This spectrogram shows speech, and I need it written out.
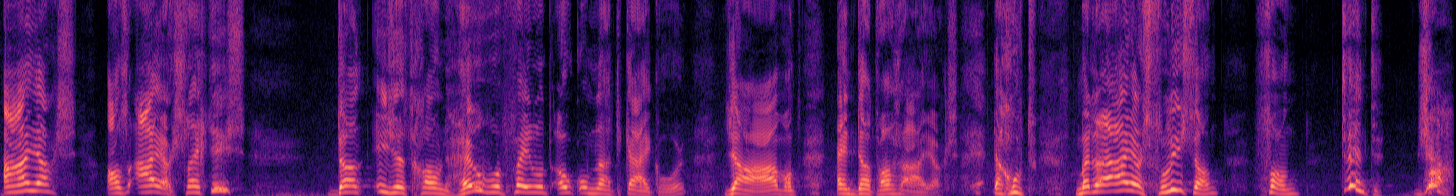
Ajax, als Ajax slecht is, dan is het gewoon heel vervelend ook om naar te kijken hoor. Ja, want, en dat was Ajax. Nou goed, maar de Ajax verliest dan van Twente. Ja,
